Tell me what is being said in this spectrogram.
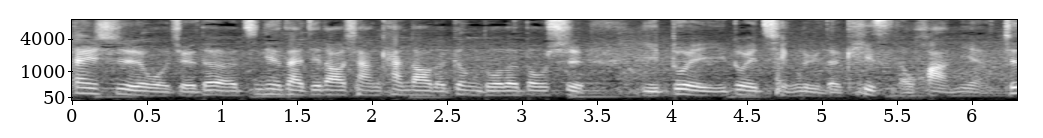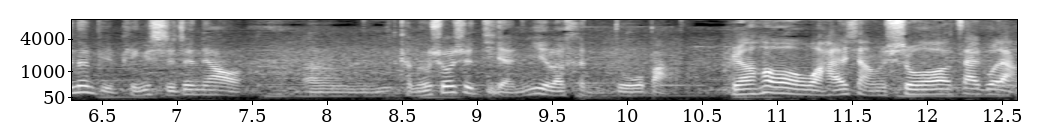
但是我觉得今天在街道上看到的更多的都是一对一对情侣的 kiss 的画面，真的比平时真的要，嗯，可能说是甜蜜了很多吧。然后我还想说，再过两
